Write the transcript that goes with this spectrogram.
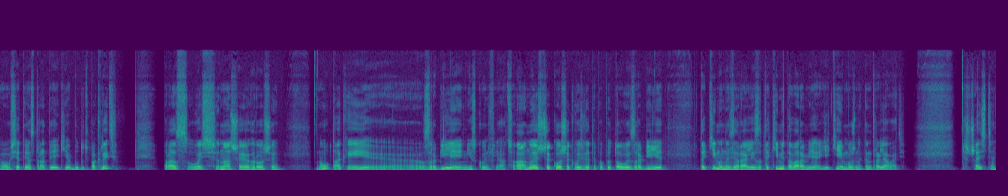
усе тыя страты якія будуць пакрыць праз вось нашыя грошы. то Ну так і зрабілі нізкую інфляцыю. А ну яшчэ кошак вось гэты папытовы зрабілі такі мы назіралі за такімі таварамі якія можна кантраляваць. Шчасце.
